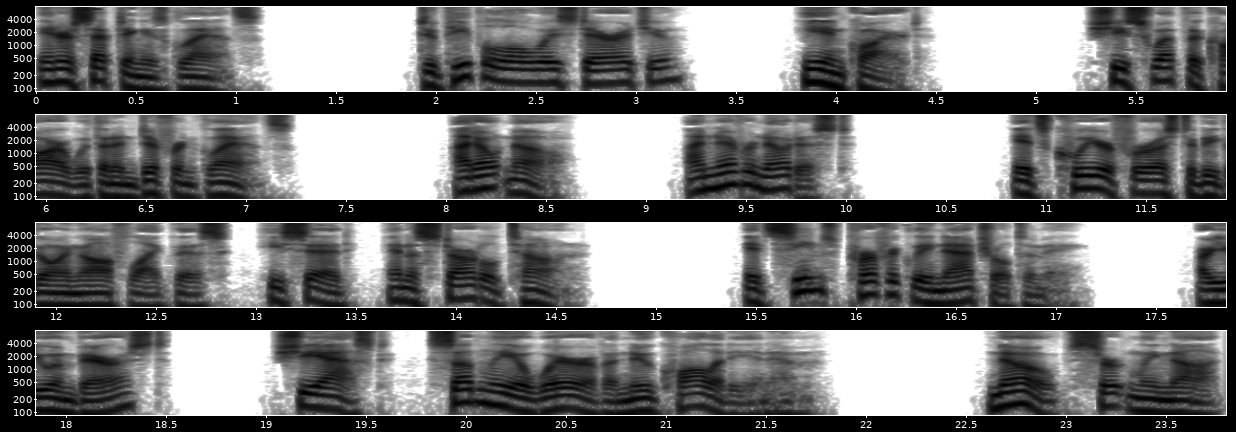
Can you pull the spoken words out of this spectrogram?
intercepting his glance. Do people always stare at you? He inquired. She swept the car with an indifferent glance. I don't know. I never noticed. It's queer for us to be going off like this, he said, in a startled tone. It seems perfectly natural to me. Are you embarrassed? She asked, suddenly aware of a new quality in him. No, certainly not,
